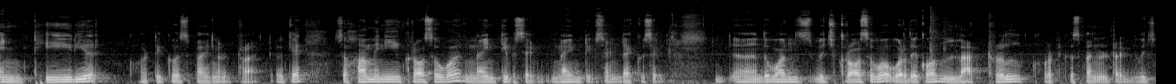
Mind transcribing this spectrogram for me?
anterior corticospinal tract. Okay, so how many crossover? 90%, 90% decussate. Uh, the ones which cross over, what they call lateral corticospinal tract, which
